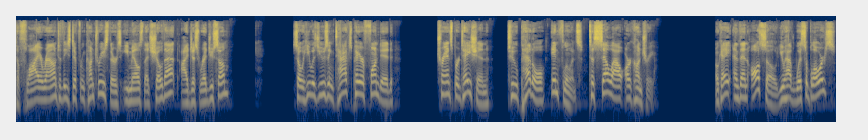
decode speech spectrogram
to fly around to these different countries. There's emails that show that. I just read you some. So he was using taxpayer funded transportation to peddle influence, to sell out our country. Okay. And then also, you have whistleblowers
